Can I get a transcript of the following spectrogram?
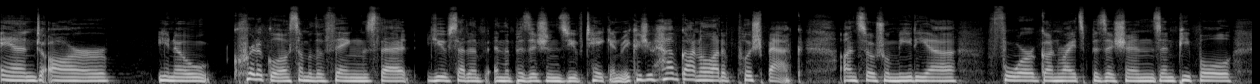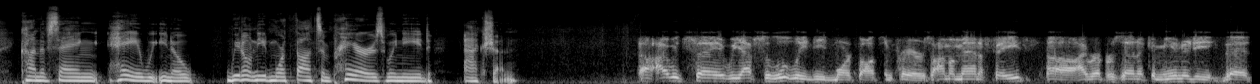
and are, you know, critical of some of the things that you've said and the positions you've taken? Because you have gotten a lot of pushback on social media for gun rights positions and people kind of saying, hey, we, you know, we don't need more thoughts and prayers. We need action. Uh, I would say we absolutely need more thoughts and prayers. I'm a man of faith. Uh, I represent a community that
